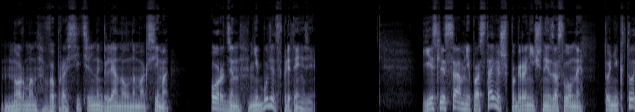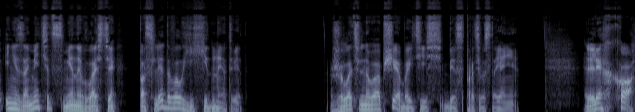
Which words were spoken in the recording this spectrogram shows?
Норман вопросительно глянул на Максима. Орден не будет в претензии? Если сам не поставишь пограничные заслоны, то никто и не заметит смены власти, последовал ехидный ответ. Желательно вообще обойтись без противостояния. Легко,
